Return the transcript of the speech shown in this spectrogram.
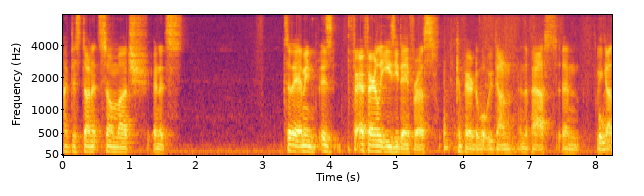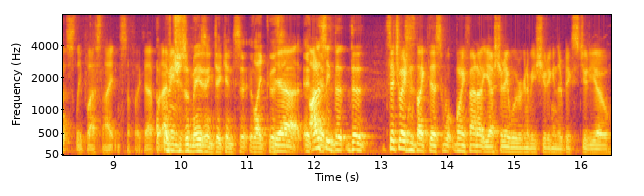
I've just done it so much, and it's today. I mean, is a fairly easy day for us compared to what we've done in the past, and we got to sleep last night and stuff like that. But I Which mean, is amazing Dickens. Like this, yeah, it- honestly, it- the the situations like this, when we found out yesterday we were going to be shooting in their big studio,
